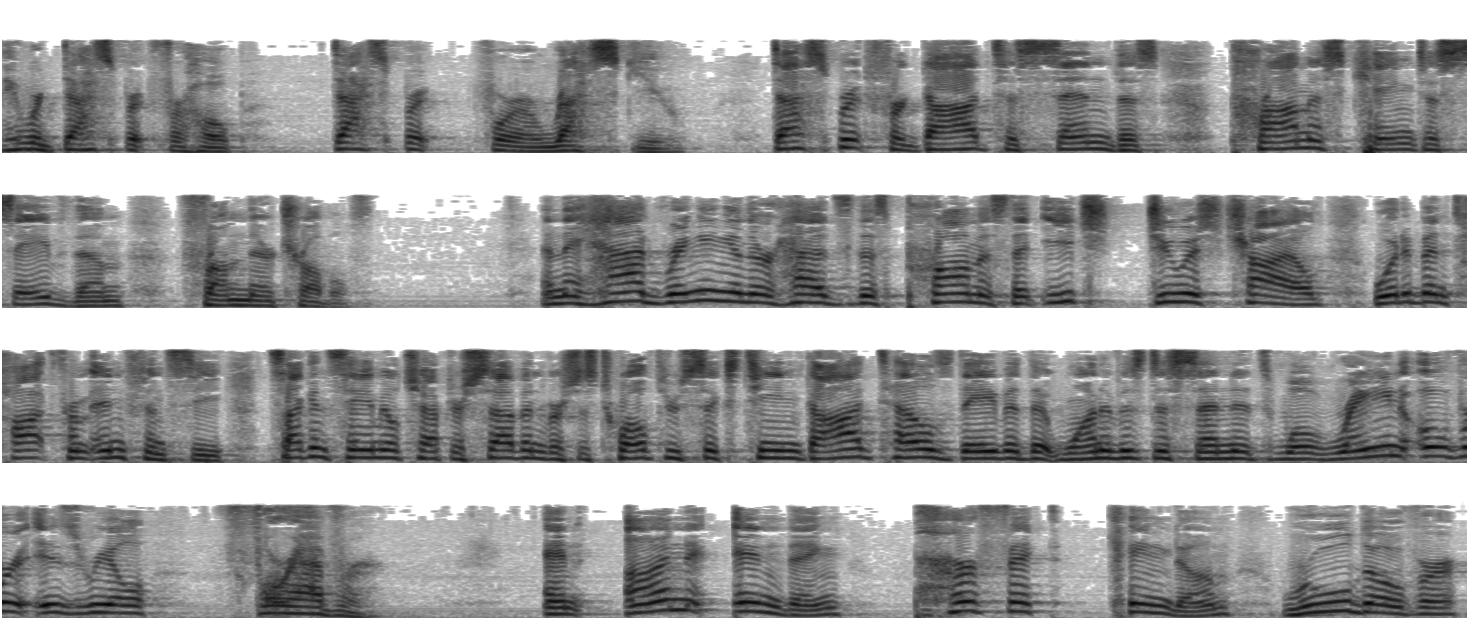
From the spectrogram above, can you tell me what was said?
They were desperate for hope, desperate for a rescue, desperate for God to send this promised king to save them from their troubles and they had ringing in their heads this promise that each Jewish child would have been taught from infancy. 2 Samuel chapter 7 verses 12 through 16, God tells David that one of his descendants will reign over Israel forever. An unending, perfect kingdom ruled over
